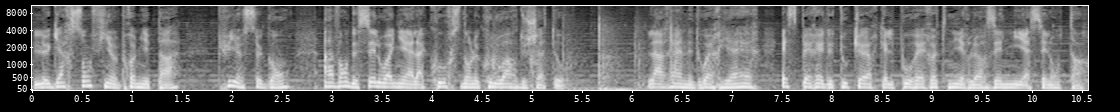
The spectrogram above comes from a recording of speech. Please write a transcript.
Le garçon fit un premier pas, puis un second, avant de s'éloigner à la course dans le couloir du château. La reine douairière espérait de tout cœur qu'elle pourrait retenir leurs ennemis assez longtemps.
